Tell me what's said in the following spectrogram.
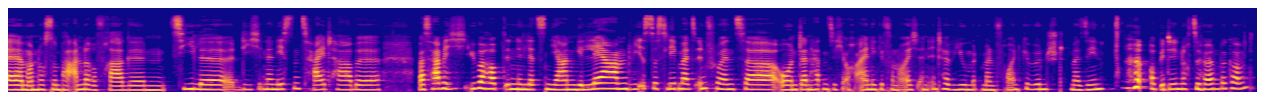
ähm, und noch so ein paar andere Fragen, Ziele, die ich in der nächsten Zeit habe. Was habe ich überhaupt in den letzten Jahren gelernt? Wie ist das Leben als Influencer? Und dann hatten sich auch einige von euch ein Interview mit meinem Freund gewünscht. Mal sehen, ob ihr den noch zu hören bekommt.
